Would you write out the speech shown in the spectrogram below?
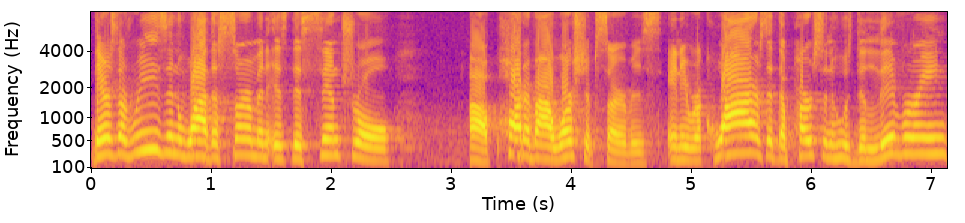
There's a reason why the sermon is the central uh, part of our worship service, and it requires that the person who is delivering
